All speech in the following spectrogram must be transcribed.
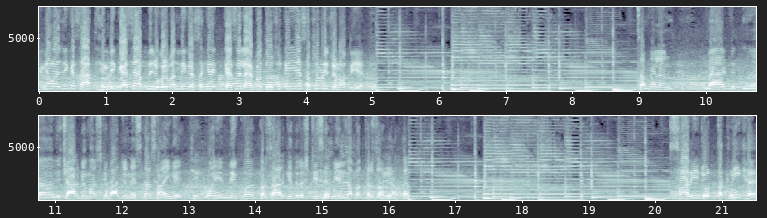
टेक्नोलॉजी के साथ हिंदी कैसे अपनी जुगलबंदी कर सके कैसे लयबद्ध हो सके ये सबसे बड़ी चुनौती है। सम्मेलन में विचार विमर्श के बाद जो निष्कर्ष आएँगे वो हिंदी को प्रसार की दृष्टि से मील का पत्थर साबित होगा। सारी जो तकनीक है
